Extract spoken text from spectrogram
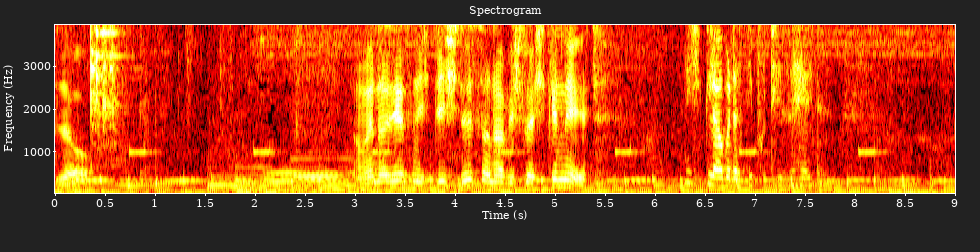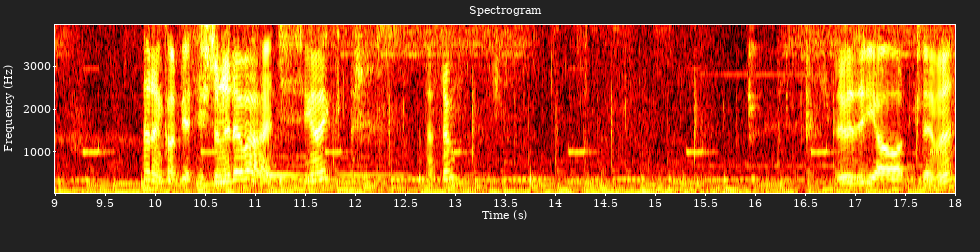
So. Und wenn das jetzt nicht dicht ist, dann habe ich schlecht genäht. Ich glaube, dass die Prothese hält. Na, dann kommt jetzt die Stunde der Wahrheit. Finger weg. Achtung. Ich löse die Aortenklemme.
